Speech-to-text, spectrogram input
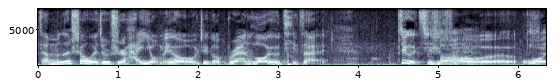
咱们的社会就是还有没有这个 brand loyalty 在？这个其实是我我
